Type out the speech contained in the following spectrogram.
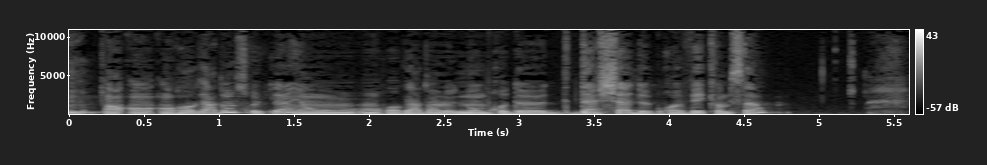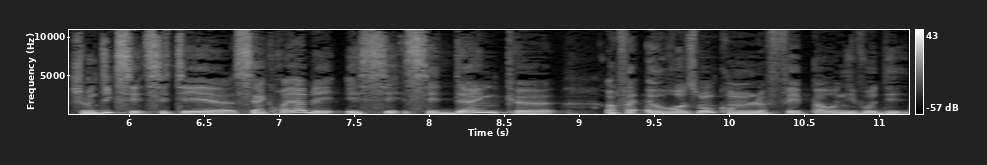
en, en, regardant ce truc-là et en, en regardant le nombre de, d'achats de brevets comme ça, je me dis que c'était euh, c'est incroyable et, et c'est, c'est dingue que enfin heureusement qu'on ne le fait pas au niveau des,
